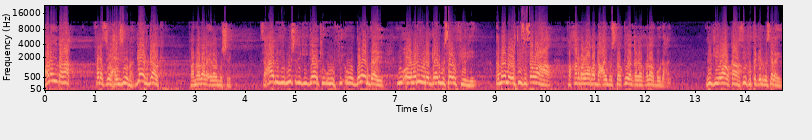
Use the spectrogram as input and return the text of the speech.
hore dhaqaaq faraskii oo xayzuuma gaad gaalka. Fa nadara ila almushrik. Saxaabigii mushrikii gaalkii uu daba ordaayey oo weli una gaari musaa u fiiriyey. Amaama hortiisa isagoo ahaa. Fakhara waaba dhacay mustalqiyan qadaadqadaad buu dhacay ninkii waabkaa sii fatagelmasalaya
